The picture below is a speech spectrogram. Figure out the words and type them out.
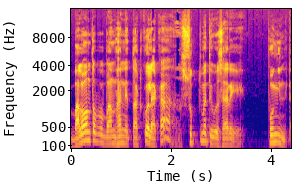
బలవంతపు బంధాన్ని తట్టుకోలేక సుక్తిమతి ఓసారి పొంగిందిట.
